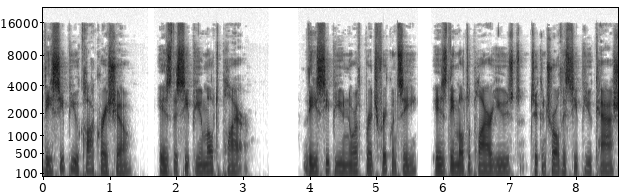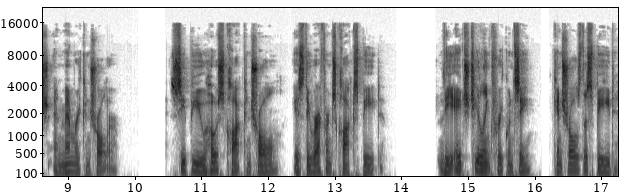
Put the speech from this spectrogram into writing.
The CPU clock ratio is the CPU multiplier. The CPU north bridge frequency is the multiplier used to control the CPU cache and memory controller. CPU host clock control is the reference clock speed. The HT-link frequency controls the speed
